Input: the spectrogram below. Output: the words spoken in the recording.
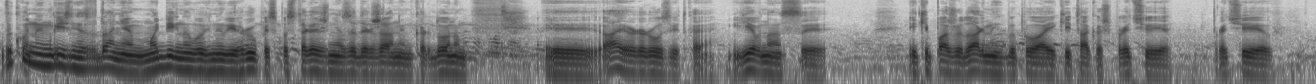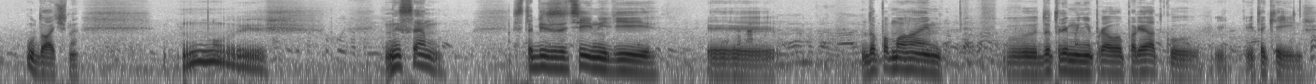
Виконуємо різні завдання, мобільно-вогневі групи, спостереження за державним кордоном, е, аеророзвідка. Є в нас е, екіпаж ударних БПЛА, який також працює, працює удачно. Ну, несемо стабілізаційні дії, е, допомагаємо в дотриманні правопорядку і, таке інше.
